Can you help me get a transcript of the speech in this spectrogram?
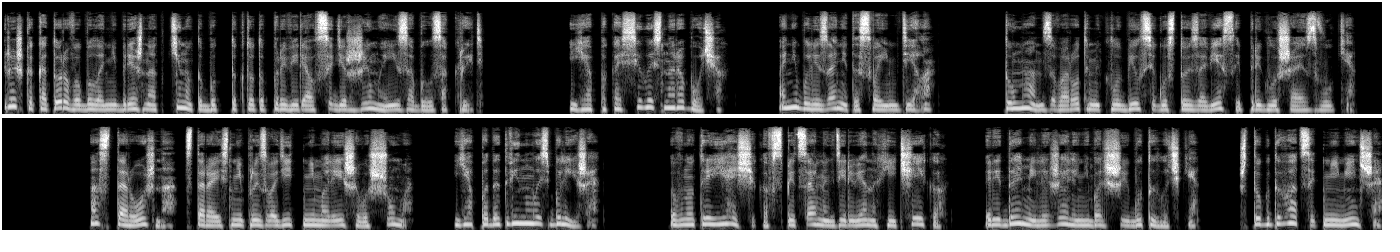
крышка которого была небрежно откинута, будто кто-то проверял содержимое и забыл закрыть. Я покосилась на рабочих. Они были заняты своим делом. Туман за воротами клубился густой завесой, приглушая звуки. Осторожно, стараясь не производить ни малейшего шума, я пододвинулась ближе. Внутри ящиков в специальных деревянных ячейках рядами лежали небольшие бутылочки. Штук двадцать, не меньше.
